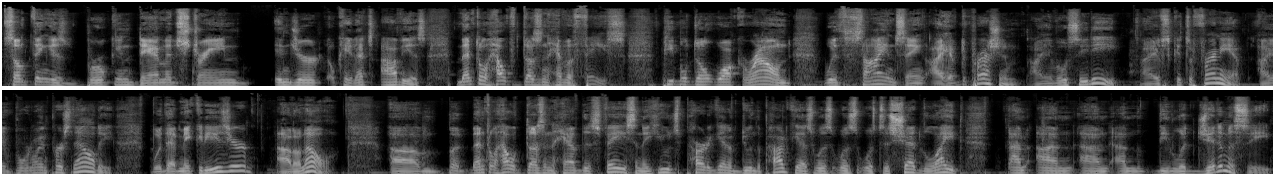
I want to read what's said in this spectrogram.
Something is broken, damaged, strained, injured. Okay, that's obvious. Mental health doesn't have a face. People don't walk around with signs saying, I have depression, I have OCD, I have schizophrenia, I have borderline personality. Would that make it easier? I don't know. Um, but mental health doesn't have this face, and a huge part again of doing the podcast was was was to shed light on on on on the legitimacy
